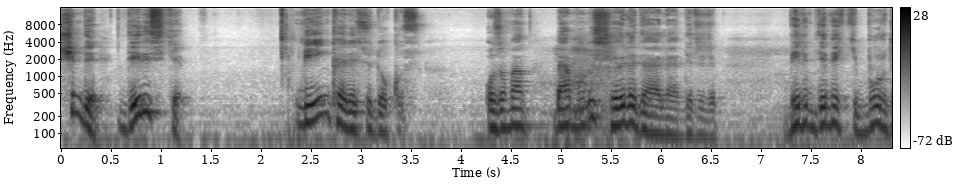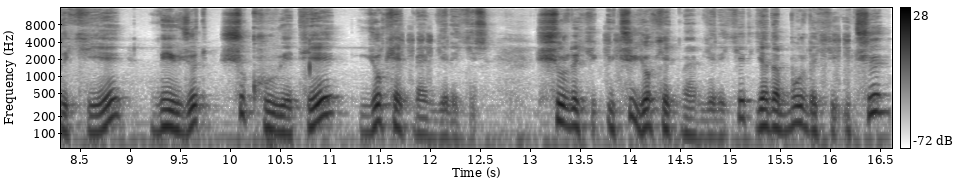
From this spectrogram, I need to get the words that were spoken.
Şimdi deriz ki neyin karesi 9? O zaman ben bunu şöyle değerlendiririm. Benim demek ki buradaki mevcut şu kuvveti yok etmem gerekir. Şuradaki 3'ü yok etmem gerekir ya da buradaki 3'ü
